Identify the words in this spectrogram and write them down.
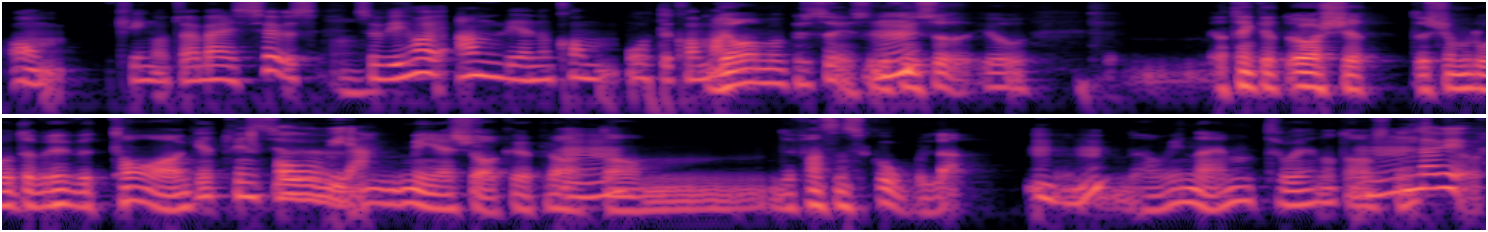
om kring Åtvidabergshus. Så vi har ju anledning att kom, återkomma. Ja, men precis. Mm. Det finns jag, jag tänker att Örsättersområdet överhuvudtaget finns ju Oh, ja. mer saker att prata Mm. om. Det fanns en skola. Det har vi nämnt tror jag i något avsnitt. mm, det har vi gjort.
